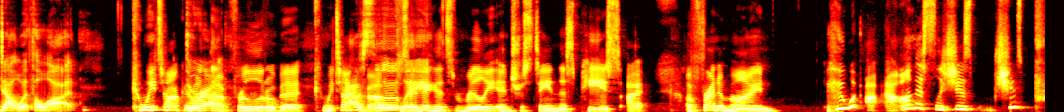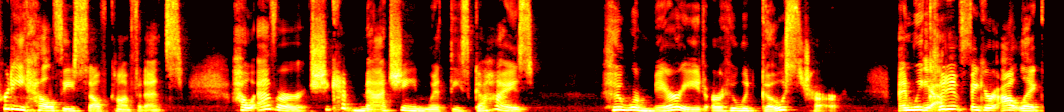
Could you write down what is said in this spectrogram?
dealt with a lot Can we talk about that for a little bit? Can we talk about? Because I think it's really interesting. This piece. I a friend of mine who I- honestly she's she's pretty healthy self-confidence. However, she kept matching with these guys who were married or who would ghost her. And we Yeah. couldn't figure out like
